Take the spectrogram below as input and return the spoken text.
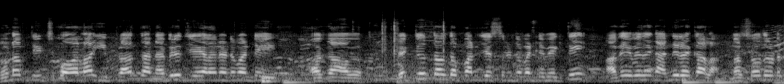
రుణం తీర్చుకోవాలా ఈ ప్రాంతాన్ని అభివృద్ధి చేయాలనేటువంటి ఒక వ్యక్తిత్వంతో పనిచేస్తున్నటువంటి వ్యక్తి అదేవిధంగా అన్ని రకాల నా సోదరుడు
